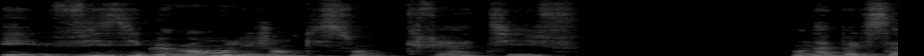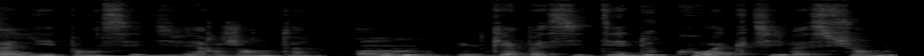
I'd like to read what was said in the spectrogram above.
Et visiblement, les gens qui sont créatifs, on appelle ça les pensées divergentes, hein, ont une capacité de coactivation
